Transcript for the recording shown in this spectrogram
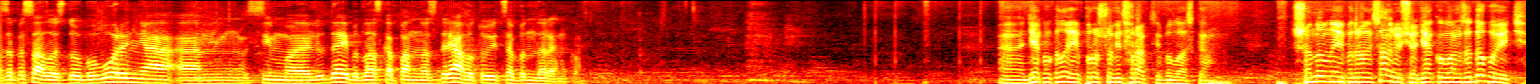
Записалось до обговорення ем, сім людей. Будь ласка, пан Ноздря, готується Бондаренко. Дякую, колеги. Прошу від фракції, будь ласка. Шановний Петро Олександрович, дякую вам за доповідь.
